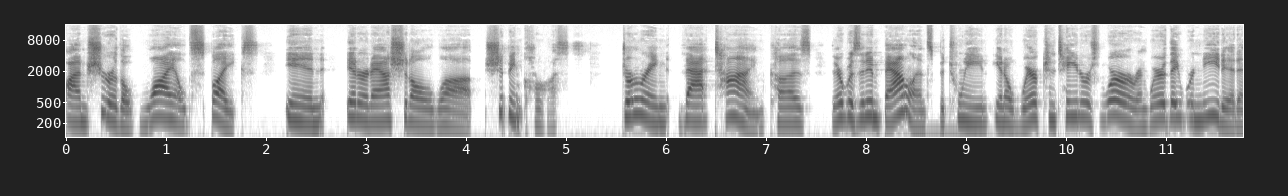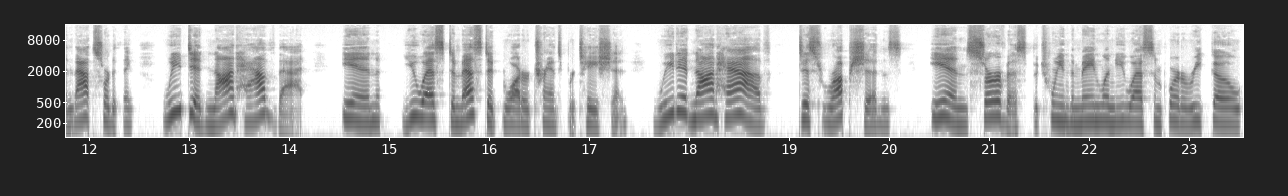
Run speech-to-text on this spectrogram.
I'm sure, the wild spikes in international uh, shipping costs during that time because there was an imbalance between you know where containers were and where they were needed and that sort of thing. We did not have that in us domestic water transportation. We did not have disruptions in service between the mainland us and puerto rico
